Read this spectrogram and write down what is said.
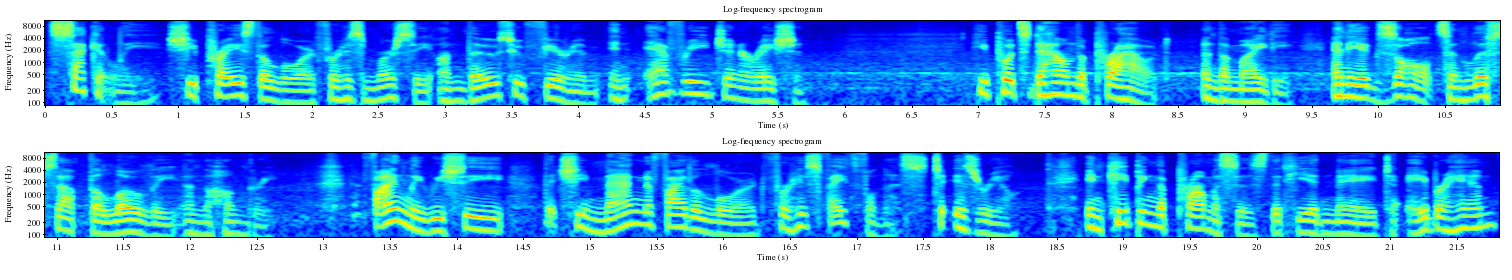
Secondly, she praised the Lord for his mercy on those who fear him in every generation. He puts down the proud and the mighty, and he exalts and lifts up the lowly and the hungry. Finally, we see that she magnified the Lord for his faithfulness to Israel in keeping the promises that he had made to Abraham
